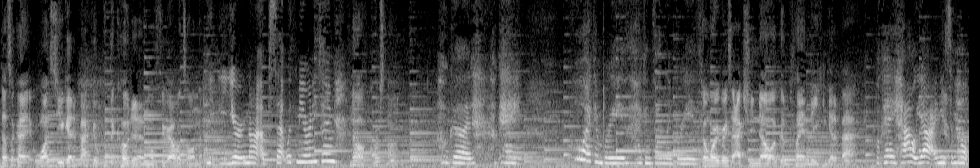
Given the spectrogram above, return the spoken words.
That's okay. Once you get it back, you'll put the code in and we'll figure out what's on there. Y- You're not upset with me or anything? No, of course not. Oh, good. Okay. Oh, I can breathe. I can finally breathe. Don't worry, Grace. I actually know a good plan that you can get it back. Okay, how? Yeah, I need Yeah. some help.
